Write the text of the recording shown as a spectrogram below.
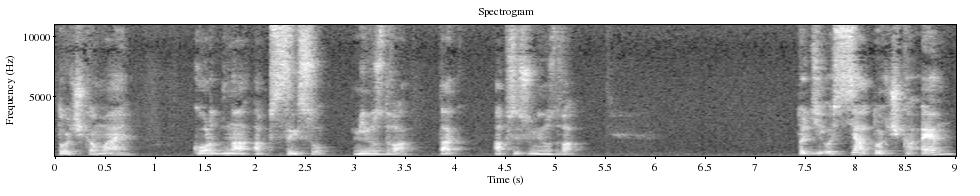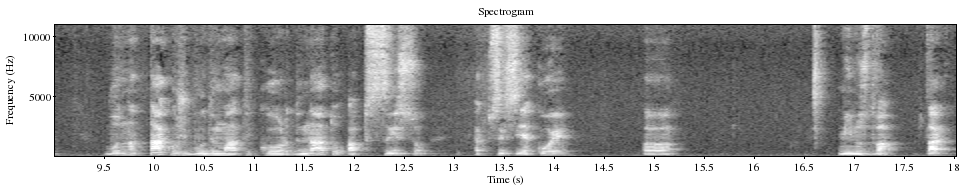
точка має координат абсцису мінус 2. Так? Абсцису мінус 2. Тоді ось ця точка М, вона також буде мати координату абсцису, абсцис якої е, мінус 2. Так?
